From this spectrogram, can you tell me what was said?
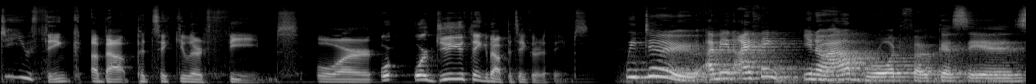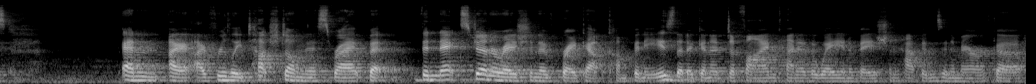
do you think about particular themes, or or or do you think about particular themes? We do. I mean, I think, you know, our broad focus is, and I, I've really touched on this, right? But the next generation of breakout companies that are going to define kind of the way innovation happens in America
